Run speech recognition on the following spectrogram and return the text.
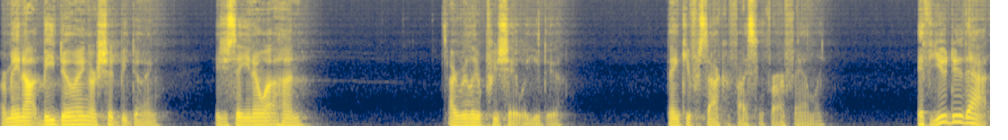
or may not be doing or should be doing, is you say, you know what, hun? I really appreciate what you do. Thank you for sacrificing for our family. If you do that,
